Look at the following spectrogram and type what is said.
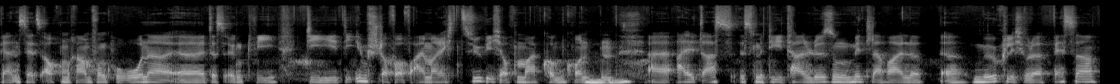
Wir hatten es jetzt auch im Rahmen von Corona, äh, dass irgendwie die, die Impfstoffe auf einmal recht zügig auf den Markt kommen konnten. Mhm. Äh, all das ist mit digitalen Lösungen mittlerweile mittlerweile äh, möglich oder besser.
